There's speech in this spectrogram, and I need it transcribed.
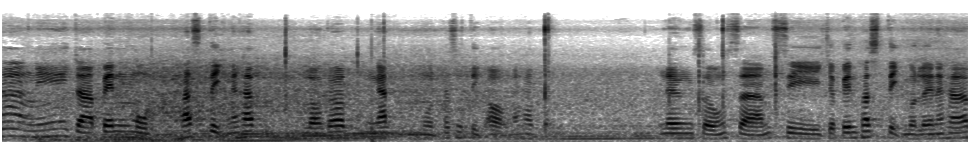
ข้างๆนี้จะเป็นหมุดพลาสติกนะครับ เราก็งัดหมุดพลาสติกออกนะครับหนึ่งสองสามสี่จะเป็นพลาสติกหมดเลยนะครับ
